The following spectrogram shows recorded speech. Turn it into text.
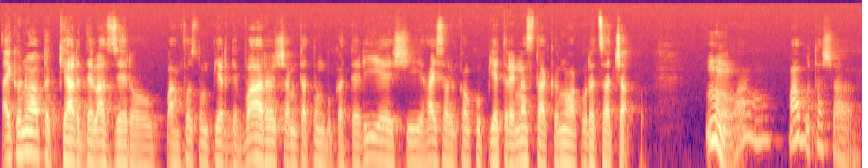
adică nu am chiar de la zero, am fost un pier de vară și am intrat în bucătărie și hai să aruncăm cu pietre în asta că nu a curățat ceapă. Nu, am, am avut așa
